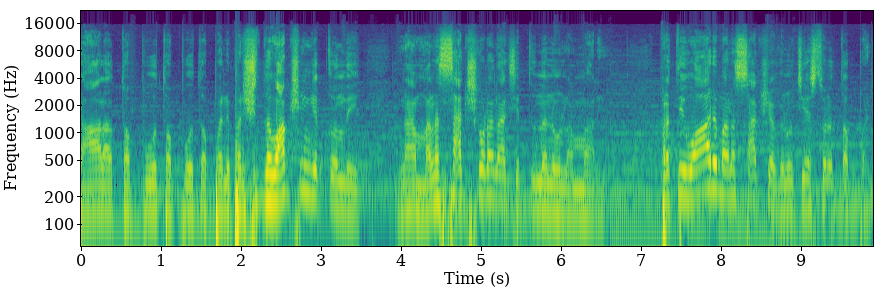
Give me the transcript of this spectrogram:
చాలా తప్పు తప్పు తప్పు అని పరిశుద్ధ వాక్యం చెప్తుంది. నా మనస్సాక్షి కూడా నాకు చెప్తుందని నువ్వు నమ్మాలి. ప్రతి వారు మనస్సాక్షి నువ్వు చేస్తున్న తప్పు అని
